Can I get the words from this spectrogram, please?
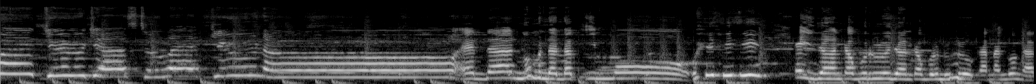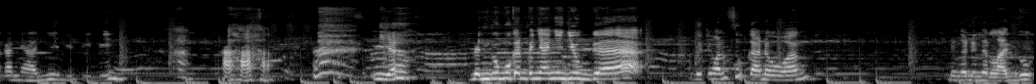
want you just to let you know. Edan, gue mendadak emo. Eh, jangan kabur dulu, jangan kabur dulu, karena gue nggak akan nyanyi di sini. Hahaha. iya. Dan gue bukan penyanyi juga. Gue cuma suka doang. Denger-denger lagu.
